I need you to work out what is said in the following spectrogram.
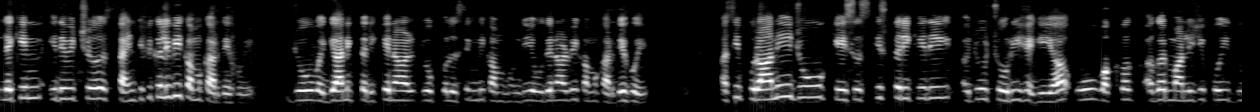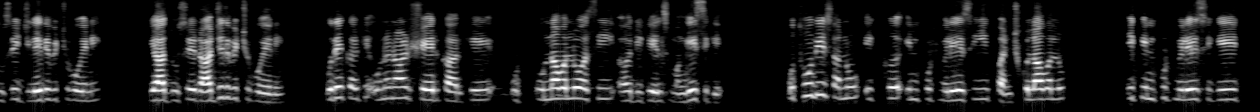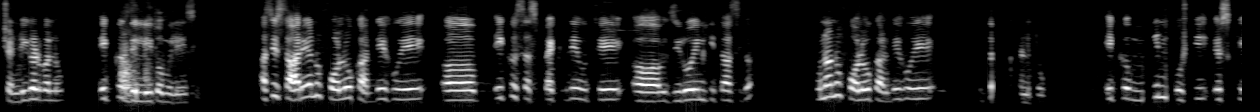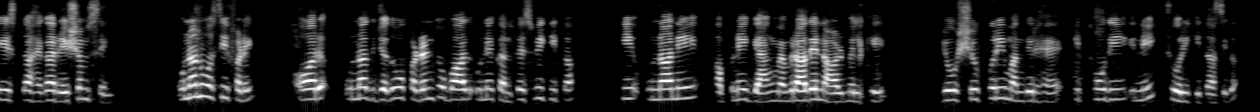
ਲੇਕਿਨ ਇਹਦੇ ਵਿੱਚ ਸਾਇੰਟੀਫਿਕਲੀ ਵੀ ਕੰਮ ਕਰਦੇ ਹੋਏ, ਜੋ ਵਿਗਿਆਨਿਕ ਤਰੀਕੇ ਨਾਲ ਜੋ ਪੁਲਿਸਿੰਗ ਦੀ ਕੰਮ ਹੁੰਦੀ ਹੈ, ਉਹਦੇ ਨਾਲ ਵੀ ਕੰਮ ਕਰਦੇ ਹੋਏ ਅਸੀਂ ਪੁਰਾਣੇ ਜੋ ਕੇਸਸ ਇਸ ਤਰੀਕੇ ਦੀ ਜੋ ਚੋਰੀ ਹੈਗੀ ਆ, ਉਹ ਵੱਖ-ਵੱਖ ਅਗਰ ਮੰਨ ਲਈਏ ਕੋਈ ਦੂਸਰੇ ਜ਼ਿਲ੍ਹੇ ਦੇ ਵਿੱਚ ਹੋਏ ਨੇ ਜਾਂ ਦੂਸਰੇ ਰਾਜ ਦੇ ਵਿੱਚ ਹੋਏ ਨੇ, ਉਹਦੇ ਕਰਕੇ ਉਹਨਾਂ ਨਾਲ ਸ਼ੇਅਰ ਕਰਕੇ ਉਹਨਾਂ ਵੱਲੋਂ ਅਸੀਂ ਡਿਟੇਲਸ ਮੰਗੇ ਸੀਗੇ। ਉਥੋਂ ਦੀ ਸਾਨੂੰ ਇੱਕ ਇਨਪੁਟ ਮਿਲੇ ਸੀ ਪੰਚਕੁਲਾ ਵੱਲੋਂ, ਇੱਕ ਇਨਪੁਟ ਮਿਲੇ ਸੀਗੇ ਚੰਡੀਗੜ੍ਹ ਵੱਲੋਂ, ਇੱਕ ਦਿੱਲੀ ਤੋਂ ਮਿਲੇ ਸੀ। ਅਸੀਂ ਸਾਰਿਆਂ ਨੂੰ ਫੋਲੋ ਕਰਦੇ ਹੋਏ ਇੱਕ ਸਸਪੈਕਟ ਦੇ ਉੱਤੇ ਜ਼ੀਰੋ ਇਨ ਕੀਤਾ ਸੀਗਾ। ਉਹਨਾਂ ਨੂੰ ਫੋਲੋ ਕਰਦੇ ਹੋਏ ਉੱਤਰਾਖੰਡ ਤੋਂ। ਇੱਕ ਮੇਨ ਦੋਸ਼ੀ ਇਸ ਕੇਸ ਦਾ ਹੈਗਾ ਰੇਸ਼ਮ ਸਿੰਘ। ਉਹਨਾਂ ਨੂੰ ਅਸੀਂ ਫੜੇ ਔਰ ਉਹਨਾਂ ਦੇ ਜਦੋਂ ਫੜਨ ਤੋਂ ਬਾਅਦ ਉਹਨੇ ਕਨਫੈਸ ਵੀ ਕੀਤਾ ਕਿ ਉਹਨਾਂ ਨੇ ਆਪਣੇ ਗੈਂਗ ਮੈਂਬਰਾਂ ਦੇ ਨਾਲ ਮਿਲ ਕੇ ਜੋ ਸ਼ਿਵਪੁਰੀ ਮੰਦਿਰ ਹੈ, ਇੱਥੋਂ ਦੀ ਇਹਨੇ ਚੋਰੀ ਕੀਤਾ ਸੀਗਾ।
